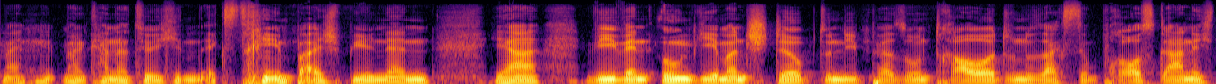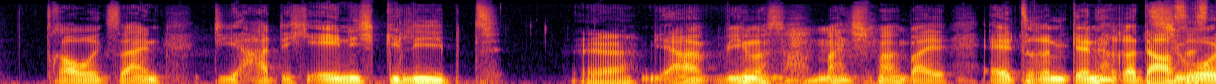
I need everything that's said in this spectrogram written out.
man, man kann natürlich ein Extrembeispiel nennen, ja, wie wenn irgendjemand stirbt und die Person trauert und du sagst, du brauchst gar nicht traurig sein, die hat dich eh nicht geliebt. Ja. Ja, wie man es auch manchmal bei älteren Das ist Generationen.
